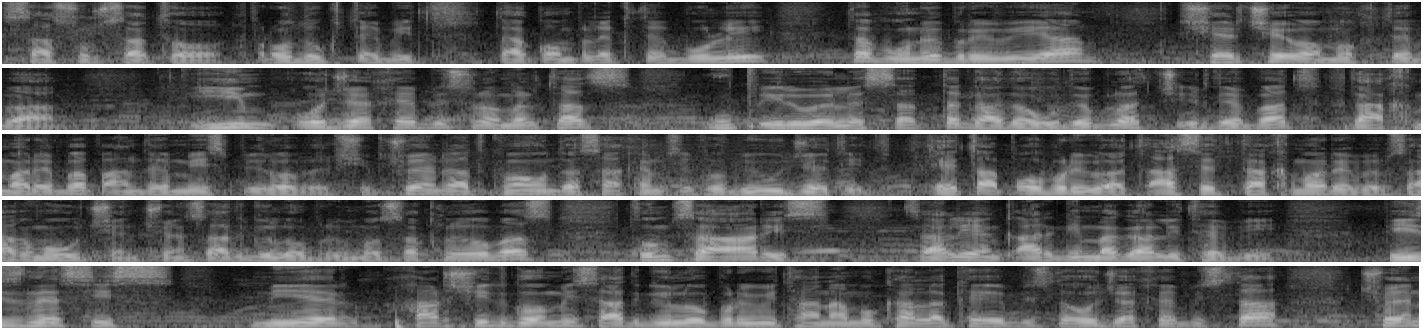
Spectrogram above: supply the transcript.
სასურსათო პროდუქტებით დაკომპლექტებული და ბუნებრივია შერჩევა მოხდება იმ ოჯახების, რომელთაც უპირველესად და გადაუდებლად ჭირდებათ დახმარება პანდემიის პირობებში. ჩვენ რა თქმა უნდა სახელმწიფო ბიუჯეტით ეტაპობრივად ასეთ დახმარებებს აღმოუჩენთ ჩვენს ადგილობრივ მოსახლეობას, თუმცა არის ძალიან კარგი მაგალითები ბიზნესის მიერ ხარში დგომის ადგილობრივი თანამოქალაქეების და ოჯახების და ჩვენ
